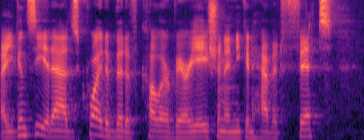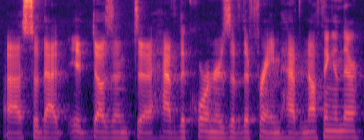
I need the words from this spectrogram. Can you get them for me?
uh, you can see it adds quite a bit of color variation and you can have it fit uh, so that it doesn't uh, have the corners of the frame have nothing in there.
